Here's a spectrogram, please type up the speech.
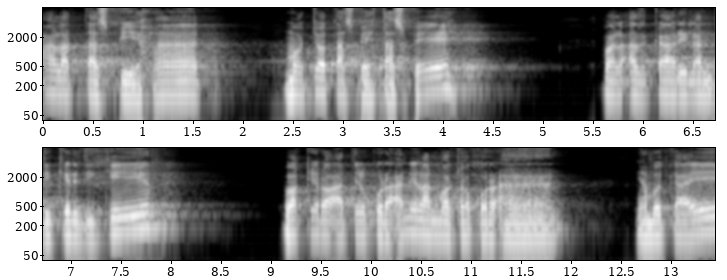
alat tasbihat. Maca tasbih-tasbih. Wal azkari lan dikir-dikir. Wa qiraatil Qur'ani lan maca Qur'an. Nyambut gawe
